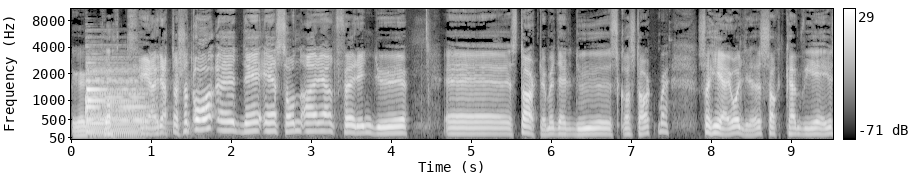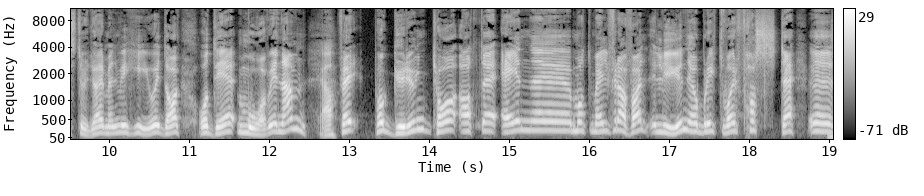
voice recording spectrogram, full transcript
godt. Ja, rett og slett. Og eh, det er sånn, Are, før enn du eh, starter med det du skal starte med, så har jeg jo allerede sagt hvem vi er i studio her, men vi har jo i dag, og det må vi nevne. Ja. For på grunn av at én eh, måtte melde frafall Lyn er jo blitt vår faste eh,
